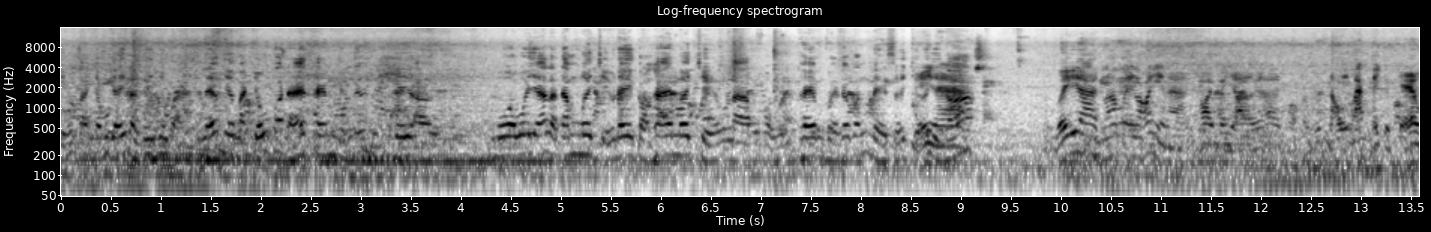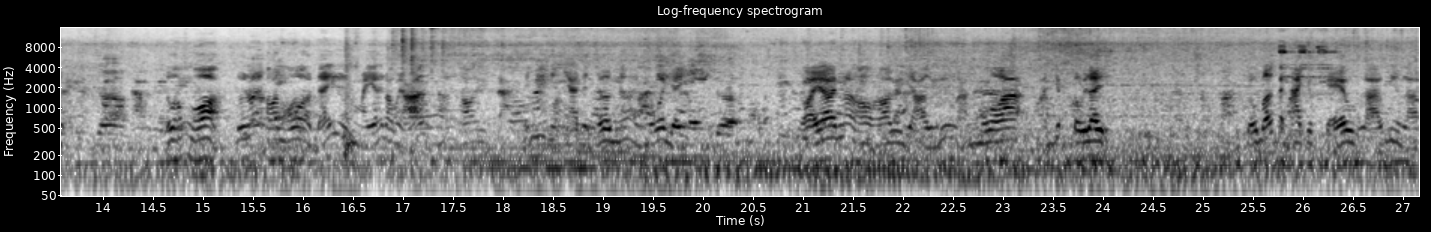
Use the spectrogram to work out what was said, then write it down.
triệu tại trong giấy là ghi như vậy. Nếu như mà chú có để thêm những cái ghi ờ, mua với giá là 50 triệu đi còn 20 triệu là phụ thêm về cái vấn đề sửa chữa gì đó quý á, nó mới nói vậy nè thôi bây giờ á, lúc đầu bác 70 triệu. Tôi không mua tôi nói thôi mua để mày ở đâu mày ở. Thôi để như nhà tình thương nữa mua cái gì? Rồi á, nó thôi, thôi bây giờ nếu mà anh mua á, anh giúp tôi đi. Tôi bớt thành 20 triệu là cũng như là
